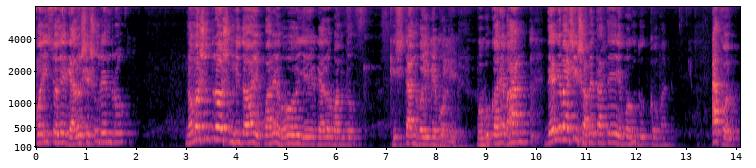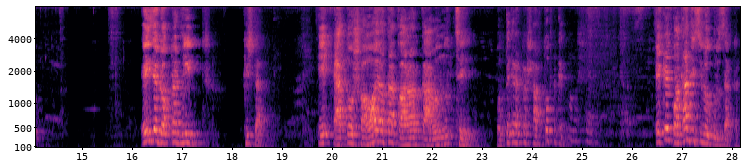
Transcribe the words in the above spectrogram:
করি চলে গেল সে সুরেন্দ্র নমশূদ্র সুহৃদয় পরে হয়ে গেল বন্ধ। খ্রিস্টান হইবে বলে প্রভু করে ভান। দেশবাসী সবে তাতে বহু দুঃখ পান। এখন এই যে ডক্টর মিড খ্রিস্টান এই এত সহায়তা করার কারণ হচ্ছে প্রত্যেকের একটা স্বার্থ থাকে। একে কথা দিছিল গুরু ঠাকুর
